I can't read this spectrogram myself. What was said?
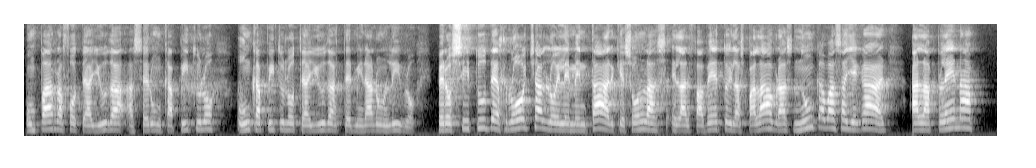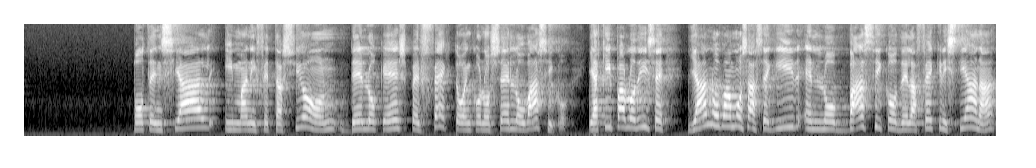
un párrafo te ayuda a hacer un capítulo, un capítulo te ayuda a terminar un libro. Pero si tú derrochas lo elemental que son las, el alfabeto y las palabras, nunca vas a llegar a la plena potencial y manifestación de lo que es perfecto en conocer lo básico. Y aquí Pablo dice, ya no vamos a seguir en lo básico de la fe cristiana,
